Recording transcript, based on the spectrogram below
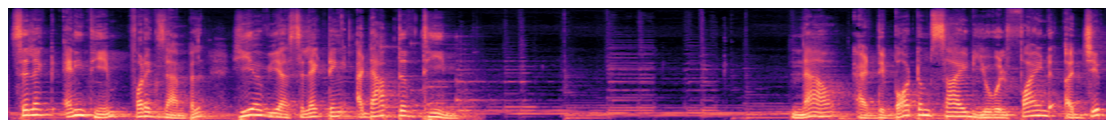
Select any theme, for example, here we are selecting adaptive theme. Now at the bottom side you will find a zip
